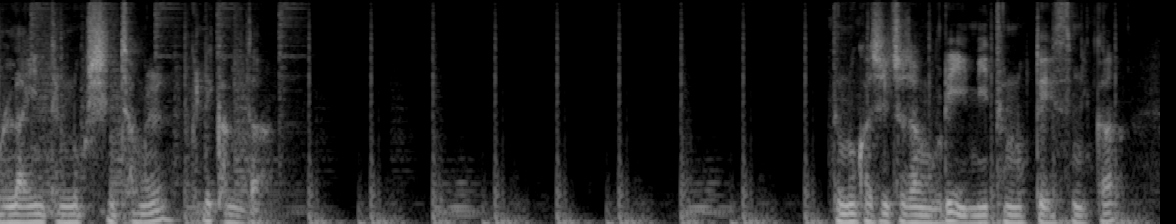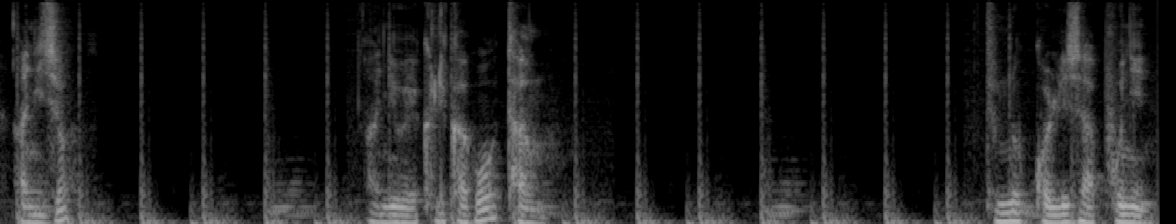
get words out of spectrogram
온라인 등록 신청을 클릭합니다. 등록하실 저작물이 이미 등록되어 있습니까? 아니죠? 아니오에 클릭하고 다음 등록 권리자 본인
